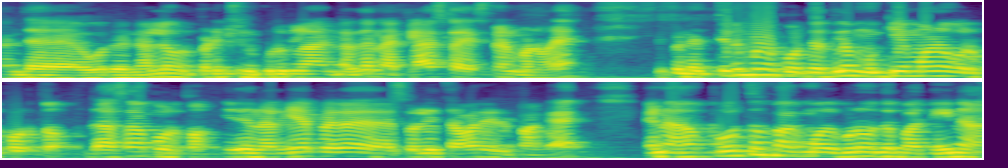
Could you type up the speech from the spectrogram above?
அந்த ஒரு நல்ல ஒரு ப்ரடிக்ஷன் கொடுக்கலான்றதை நான் கிளாஸ்ல எக்ஸ்பிளைன் பண்ணுவேன். இப்போ இந்த திருமண பொருத்தத்துல முக்கியமான ஒரு பொருத்தம் தசா பொருத்தம். இது நிறைய பேரை சொல்லி தவறு இருப்பாங்க ஏன்னா பொருத்தம் பார்க்கும்போது கூட வந்து பாத்தீங்கன்னா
